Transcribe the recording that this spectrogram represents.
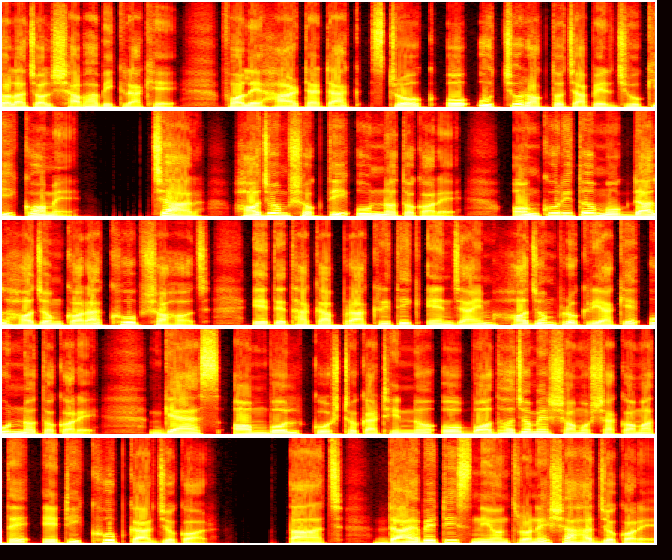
চলাচল স্বাভাবিক রাখে, ফলে হার্ট অ্যাটাক, স্ট্রোক ও উচ্চ রক্তচাপের ঝুঁকি কমে। চার, হজম শক্তি উন্নত করে। অঙ্কুরিত মুগডাল হজম করা খুব সহজ। এতে থাকা প্রাকৃতিক এনজাইম হজম প্রক্রিয়াকে উন্নত করে। গ্যাস, অম্বল, কোষ্ঠকাঠিন্য ও বদহজমের সমস্যা কমাতে এটি খুব কার্যকর। পাঁচ, ডায়াবেটিস নিয়ন্ত্রণে সাহায্য করে।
